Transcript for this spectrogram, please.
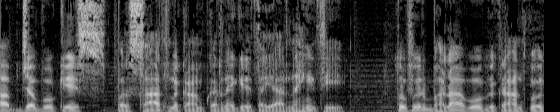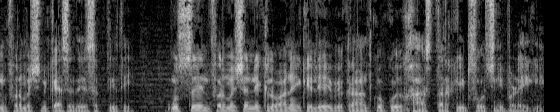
अब जब वो केस पर साथ में काम करने के लिए तैयार नहीं थी तो फिर भला वो विक्रांत को इन्फॉर्मेशन कैसे दे सकती थी? उससे इन्फॉर्मेशन निकलवाने के लिए विक्रांत को कोई खास तरकीब सोचनी पड़ेगी।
